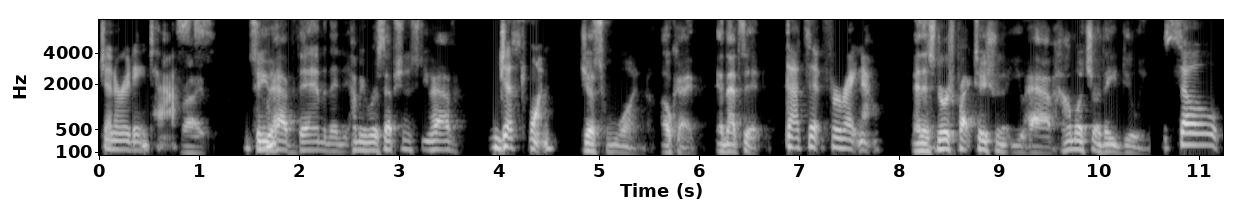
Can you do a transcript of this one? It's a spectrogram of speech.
generating tasks. Right. So you have them, and then how many receptionists do you have? Just one. Just one. Okay. And that's it. That's it for right now. And this nurse practitioner that you have, how much are they doing? So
